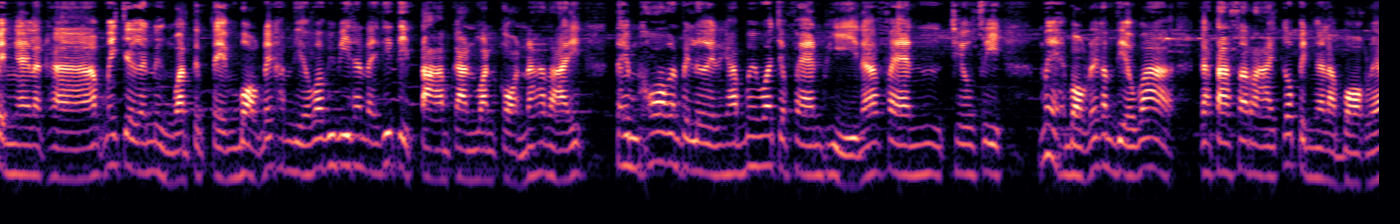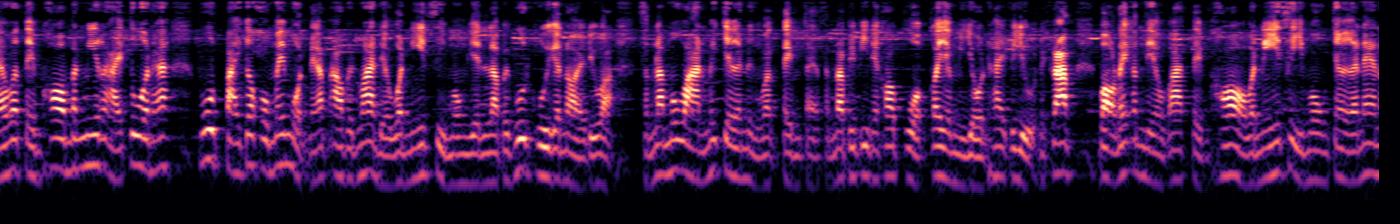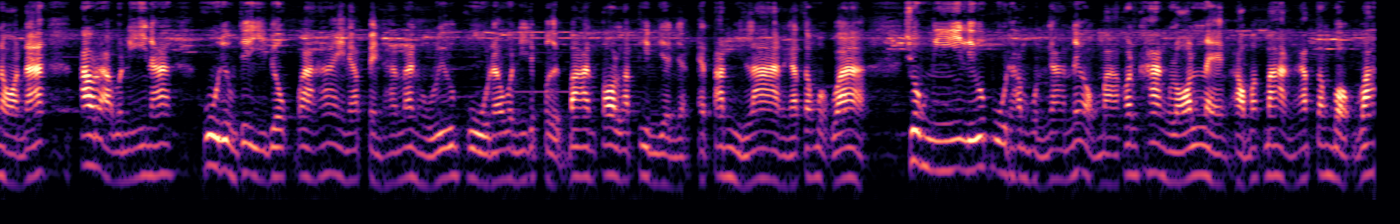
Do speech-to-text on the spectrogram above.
เป็นไงล่ะครับ ไม่เจอกันหนึ่งวันเต็มๆ บอกได้คำเดียวว่าพี่ๆท่านใดที่ติดตามการวันก่อนหน้าไรฟ์ เต็มข้อกันไปเลยนะครับ ไม่ว่าจะแฟนผีนะ แฟนเชลซีแม่บอกได้คำเดียวว่ากาตาสรายก็เป็นไงล่ะบอกแล้วว่าเต็มข้อมันมีหลายตัวนะพูดไปก็คงไม่หมดนะครับ เอาเป็นว่าเดี๋ยววันนี้4ี่โมงเย็นเราไปพูดคุยกันหน่อยดีกว่าสำหรับเมื่อวานไม่เจอหนึ่งวันเต็มแต่สำหรับพี่ๆในครอบครัวก็ยังมีโยนให้ไปอยู่นะครับ บอกได้คำเดียวว่าเต็มข้อวันนี้4ี่โมงเจอแน่นอนนะ เอาล่ะวันนี้นะ คู่ที่ผมจะหยิบยกมาให้นะเป็นทางด้านของลิเวอร์พูลนะวันนี้จะเปิดบ้านต้อนรับทีมเยือนอย่างแอตตันวิลล่านะครับต้องบอกว่าช่วงนี้ลิเวอร์พูลทำผลงานได้ออกมาค่อนข้างร้อนแรงเอามากๆนะครับ ต้องบอกว่า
